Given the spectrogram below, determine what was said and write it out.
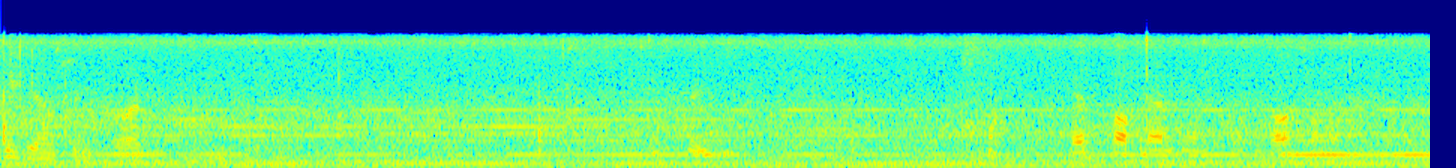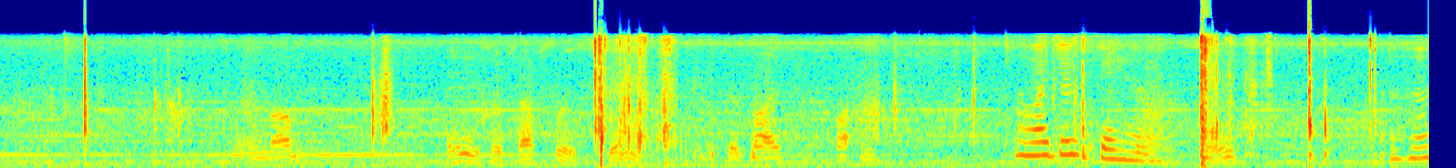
They go down pretty far. That's crazy. Head's popping out again. That's awesome. Mom. Hades looks absolutely skinny. Good life. Button. Oh, I do see him. See? Uh-huh.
